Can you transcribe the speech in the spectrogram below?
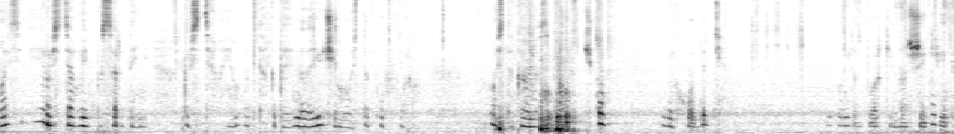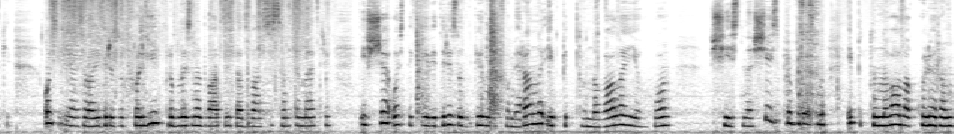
Ось і розтягуємо посередині. Розтягуємо отак, надаючи йому ось таку форму. Ось така у нас пірочка виходить до зборки нашої квітки. Ось я взяла відрізок фольги приблизно 20 на 20 см. І ще ось такий відрізок білого фомірану і підтонувала його 6 на 6 приблизно. І підтонувала кольором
